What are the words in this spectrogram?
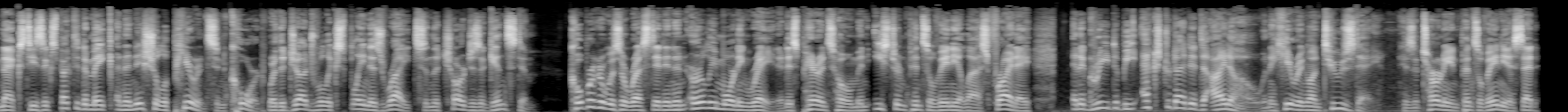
Next, he's expected to make an initial appearance in court where the judge will explain his rights and the charges against him. Kohberger was arrested in an early morning raid at his parents' home in eastern Pennsylvania last Friday and agreed to be extradited to Idaho in a hearing on Tuesday. His attorney in Pennsylvania said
